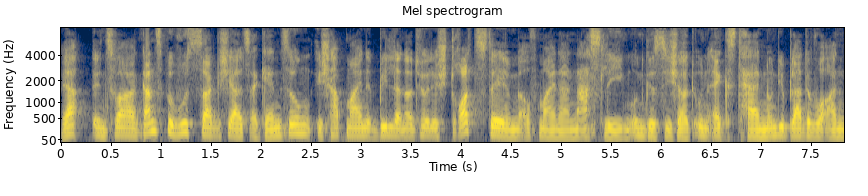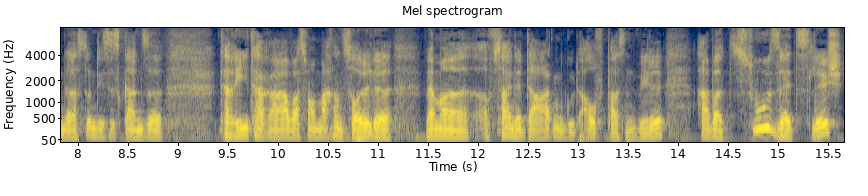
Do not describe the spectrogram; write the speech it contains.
Ja, und zwar ganz bewusst sage ich hier als Ergänzung, ich habe meine Bilder natürlich trotzdem auf meiner NAS liegen, ungesichert und extern und die Platte woanders und dieses ganze Taritara, was man machen sollte, wenn man auf seine Daten gut aufpassen will. Aber zusätzlich,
